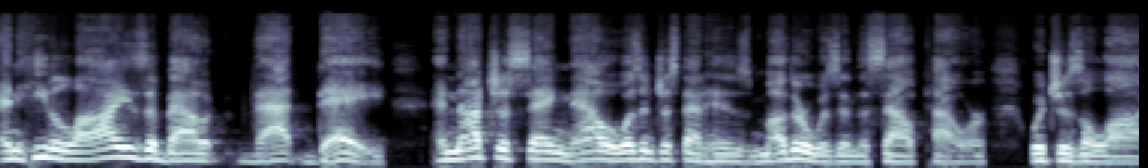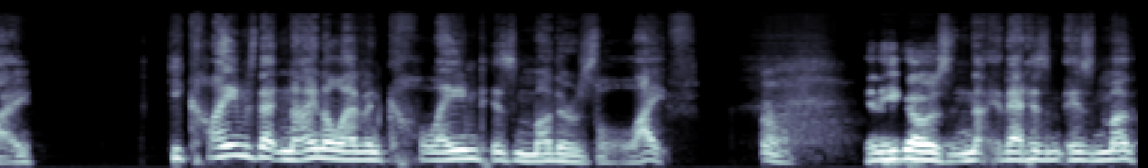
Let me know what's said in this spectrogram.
And he lies about that day and not just saying now it wasn't just that his mother was in the south tower which is a lie. He claims that 9-11 claimed his mother's life. Ugh and he goes that his his mother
